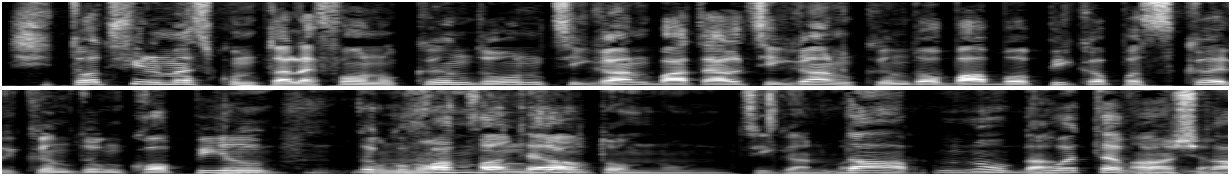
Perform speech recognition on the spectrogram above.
și tot filmezi cu telefonul când un țigan bate alt țigan, când o babă pică pe scări, când un copil dă un cu om fața în bate geam. alt om, nu un țigan Da, bate. nu, whatever. Așa, Da,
